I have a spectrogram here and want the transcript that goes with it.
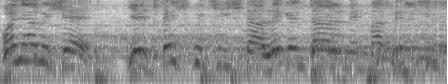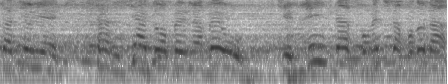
Kłaniamy się! Jesteśmy dziś na legendarnym madryckim stadionie Santiago Bernabeu, gdzie piękna, słoneczna pogoda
